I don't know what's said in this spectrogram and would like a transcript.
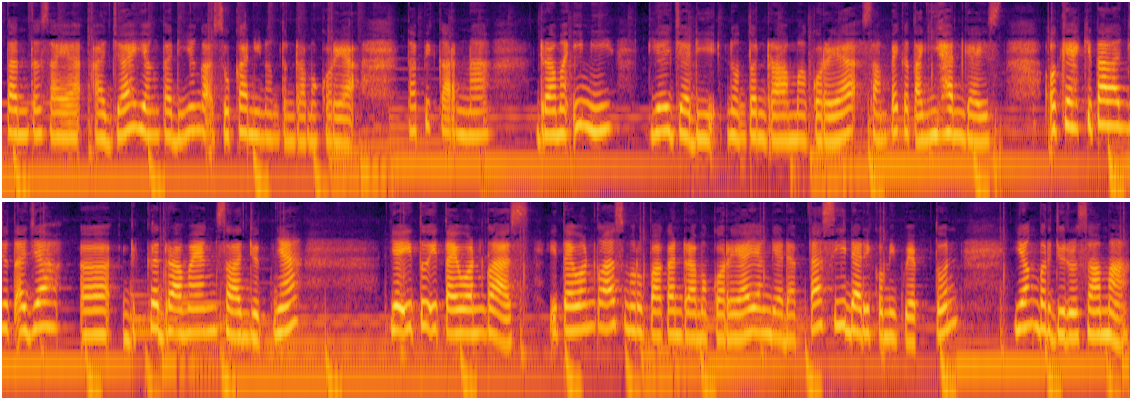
tante saya aja yang tadinya nggak suka nih nonton drama Korea. Tapi karena drama ini dia jadi nonton drama Korea sampai ketagihan guys. Oke kita lanjut aja uh, ke drama yang selanjutnya yaitu Itaewon Class. Itaewon Class merupakan drama Korea yang diadaptasi dari komik webtoon yang berjudul sama.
